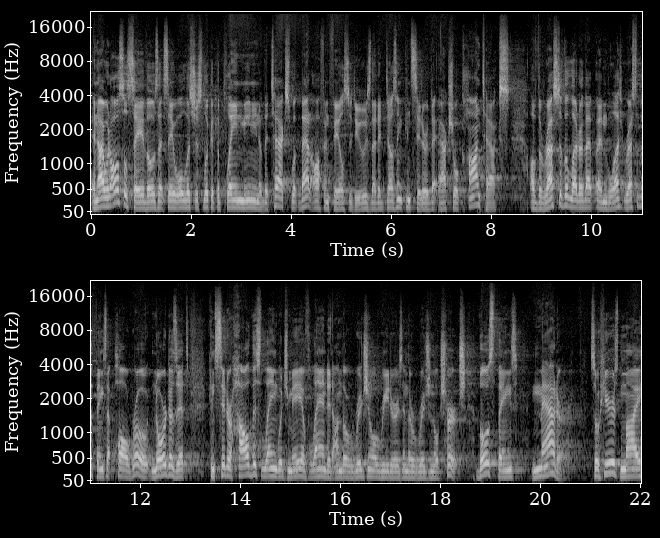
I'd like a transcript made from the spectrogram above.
And I would also say, those that say, well, let's just look at the plain meaning of the text, what that often fails to do is that it doesn't consider the actual context of the rest of the letter that, and the rest of the things that Paul wrote, nor does it consider how this language may have landed on the original readers in the original church. Those things matter. So here's my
